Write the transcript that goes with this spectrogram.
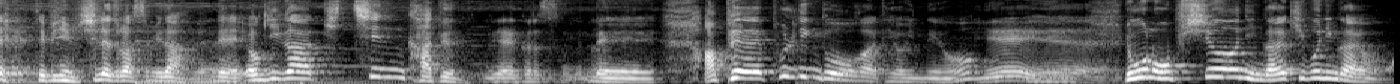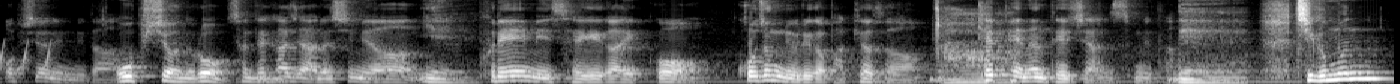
네. 네, 대표님 실내 들어왔습니다. 네. 네. 여기가 키친 가든. 예, 그렇습니다. 네, 앞에 폴딩 도어가 되어 있네요. 예, 예. 이건 옵션인가요? 기본인가요? 옵션입니다. 옵션으로. 선택하지 않으시면 예. 프레임이 세 개가 있고 고정 유리가 박혀서 아. 개폐는 되지 않습니다. 네, 지금은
